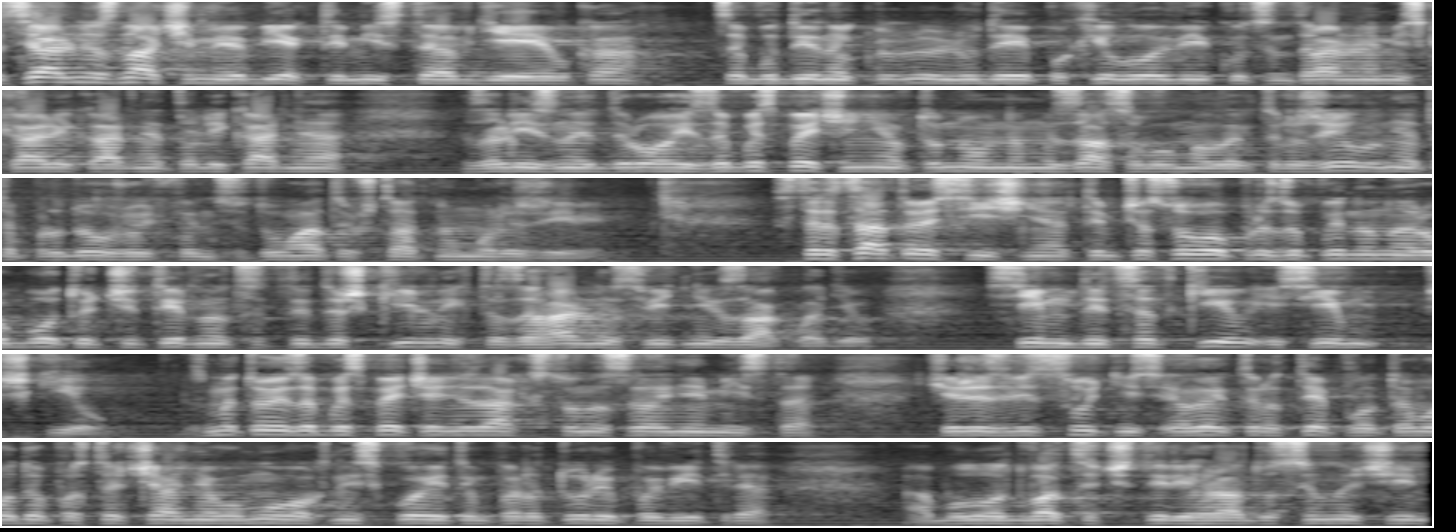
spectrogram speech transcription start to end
Соціально значимі об'єкти міста Авдіївка це будинок людей похилого віку, центральна міська лікарня та лікарня залізної дороги, забезпечені автономними засобами електрожилення та продовжують функціонувати в штатному режимі. З 30 січня тимчасово призупинено роботу 14 дошкільних та загальноосвітніх закладів, 7 дитсадків і 7 шкіл. З метою забезпечення захисту населення міста через відсутність електро, тепло та водопостачання в умовах низької температури повітря, а було 24 градуси вночі,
